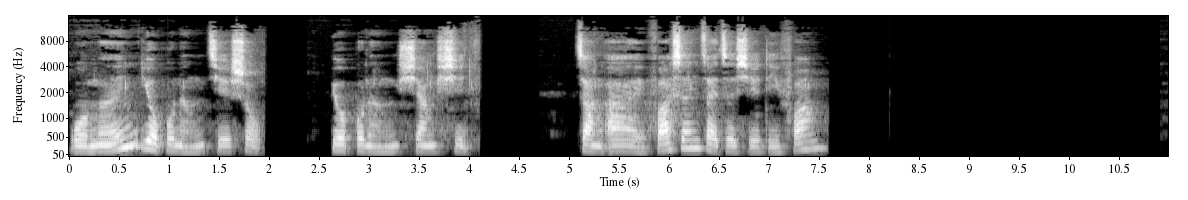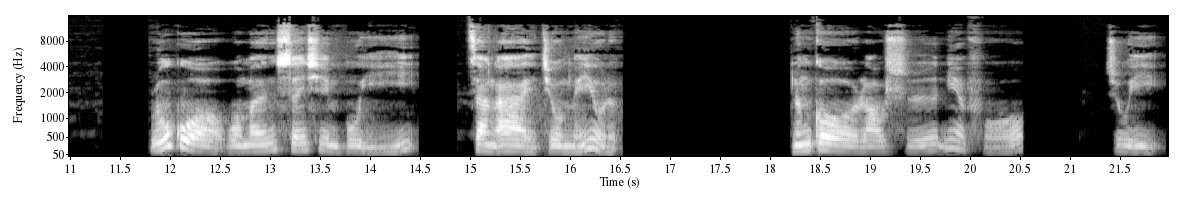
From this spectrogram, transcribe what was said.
我们又不能接受，又不能相信。障碍发生在这些地方。如果我们深信不疑，障碍就没有了。能够老实念佛，注意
